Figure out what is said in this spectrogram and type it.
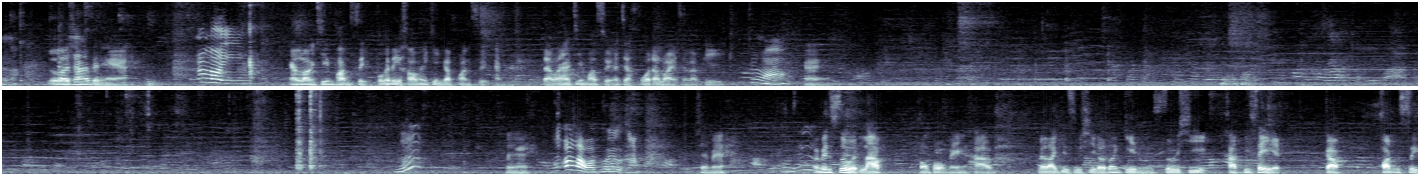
นอะ แล้วรสชาติเป็นไงอะอร่อยงั้นลองจิ้มพรสึปกติเขาไม่กินกับพรสึกันแต่ว่าถ้าจิ้มพรสึอาจจะโคตรอร่อยสำหรับพี่จริงเหรอเอออืมเป็นไงอร่อยกว่าโชยุนะใช่ไหมอืมมันเป็นสูตรลับของผมเองครับ เวลากินซูชิเราต้องกินซูชิคัพพิเศษกับคอนสึ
